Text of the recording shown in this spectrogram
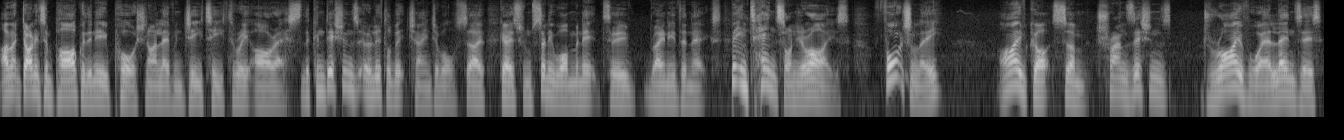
I'm at Donington Park with a new Porsche 911 GT3 RS. The conditions are a little bit changeable, so it goes from sunny one minute to rainy the next. Bit intense on your eyes. Fortunately, I've got some Transitions Drivewear lenses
